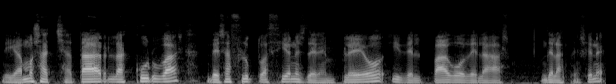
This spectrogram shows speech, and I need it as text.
digamos, achatar las curvas de esas fluctuaciones del empleo y del pago de las de las pensiones.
